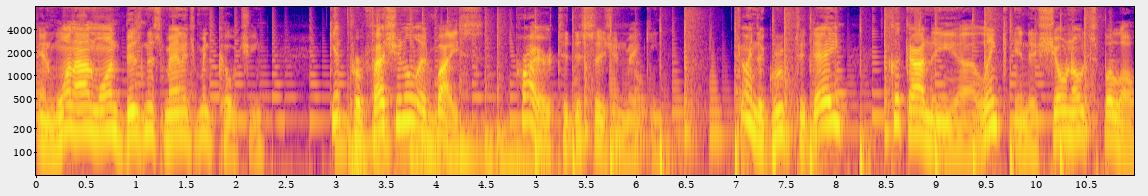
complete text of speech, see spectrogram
and one on one business management coaching. Get professional advice prior to decision making. Join the group today. Click on the uh, link in the show notes below.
